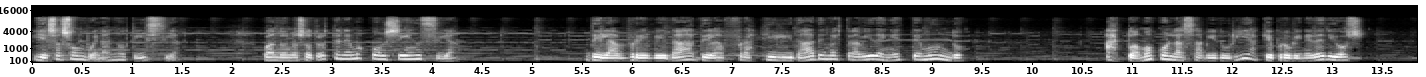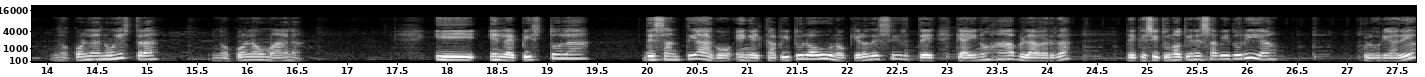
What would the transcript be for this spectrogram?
Y esas son buenas noticias. Cuando nosotros tenemos conciencia de la brevedad, de la fragilidad de nuestra vida en este mundo, actuamos con la sabiduría que proviene de Dios, no con la nuestra, no con la humana. Y en la epístola de Santiago, en el capítulo 1, quiero decirte que ahí nos habla, ¿verdad? De que si tú no tienes sabiduría, gloria a Dios,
